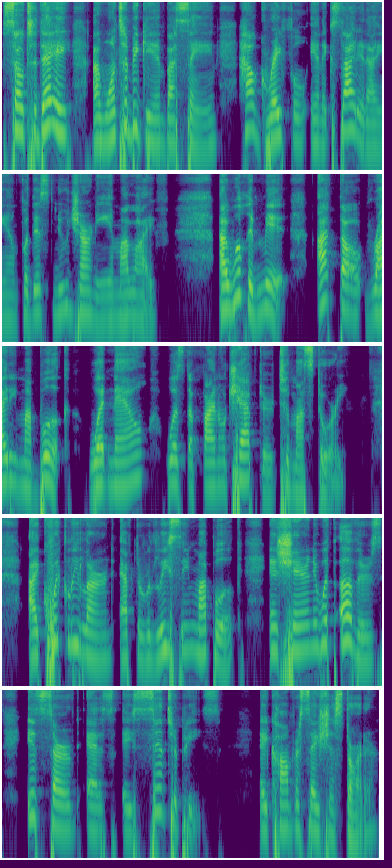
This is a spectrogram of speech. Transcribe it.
So, today I want to begin by saying how grateful and excited I am for this new journey in my life. I will admit, I thought writing my book, What Now, was the final chapter to my story. I quickly learned after releasing my book and sharing it with others, it served as a centerpiece, a conversation starter.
